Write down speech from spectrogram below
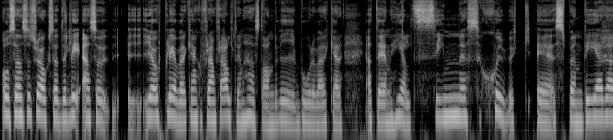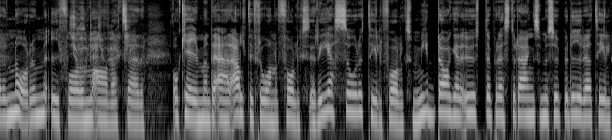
och sen så tror jag också att det, alltså, jag upplever kanske framförallt i den här stan där vi bor och verkar att det är en helt sinnessjuk eh, spenderarnorm i form Ja, av att så här, okej men det är allt ifrån folks resor till folks middagar ute på restaurang som är superdyra till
